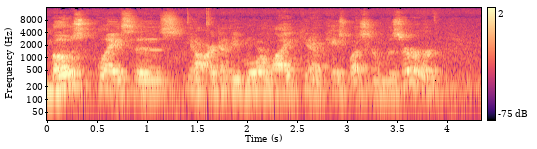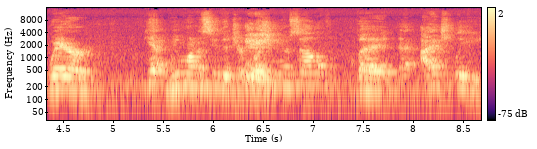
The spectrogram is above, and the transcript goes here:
Most places, you know, are gonna be more like, you know, Case Western Reserve, where, yeah, we wanna see that you're pushing yourself, but I actually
